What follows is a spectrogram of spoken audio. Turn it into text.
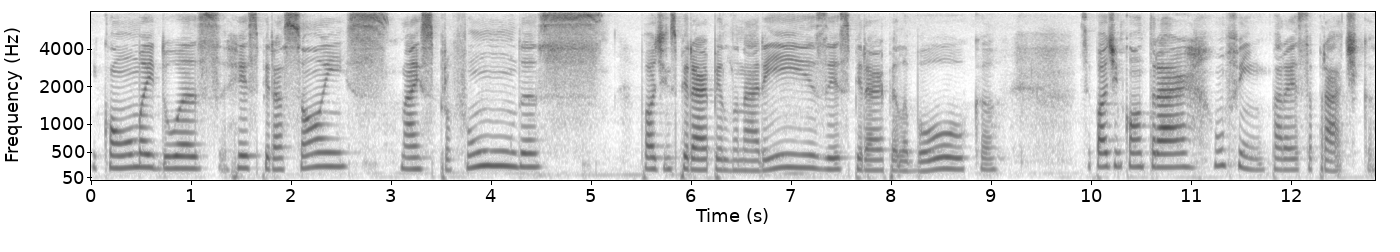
E com uma e duas respirações mais profundas, pode inspirar pelo nariz, expirar pela boca. Você pode encontrar um fim para essa prática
